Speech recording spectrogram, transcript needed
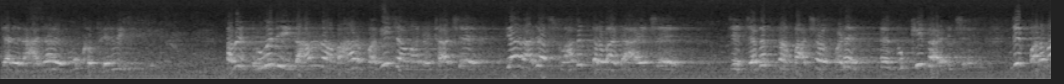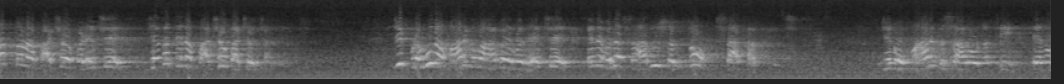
ત્યારે રાજાએ મુખ ફેરવી હવે ધ્રુવજી ગામના બહાર બગીચામાં બેઠા છે, ત્યાં રાજા સ્વાગત કરવા જાય છે. જે જગતના પાછળ પડે એ દુઃખી થાય છે. જે પરમાત્માના પાછળ પડે છે, જગત એના પાછળ પાછળ ચાલે જે પ્રભુના માર્ગમાં આગળ વધે છે એને બધા સાધુ સંતો સાથ આપે છે. જેનો માર્ગ સારો નથી એનો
